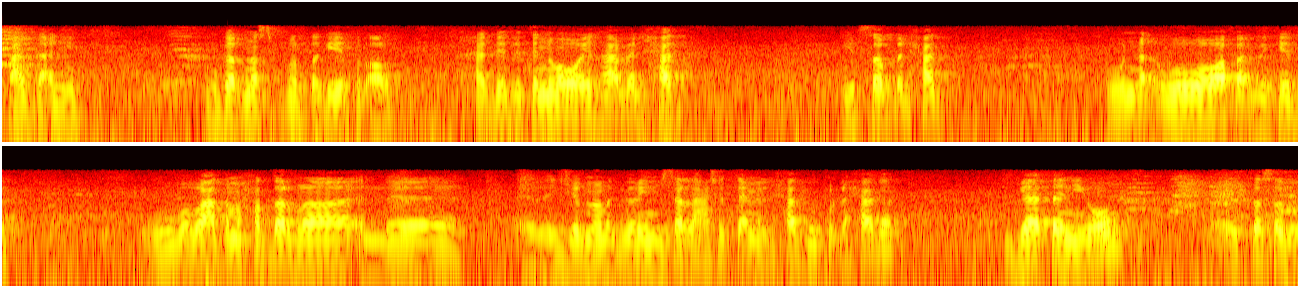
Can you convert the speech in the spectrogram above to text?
متعدى عليه وجاب ناس بلطجية في الأرض. حددت إن هو هيعمل حد يتصب الحد وهو وافق بكده. وبعد ما حضرنا جبنا نجارين مسلح عشان تعمل الحد وكل حاجة جاء تاني يوم اتصلوا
